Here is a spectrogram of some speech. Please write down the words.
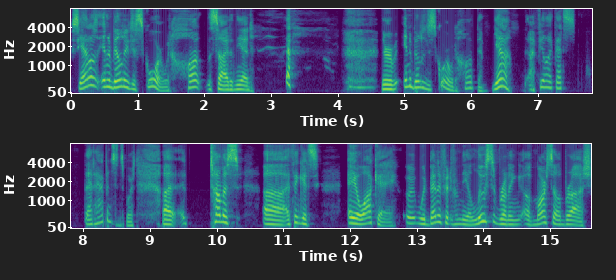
Seattle's inability to score would haunt the side in the end. Their inability to score would haunt them. Yeah, I feel like that's that happens in sports. Uh, Thomas, uh, I think it's Aoake uh, would benefit from the elusive running of Marcel Brash,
